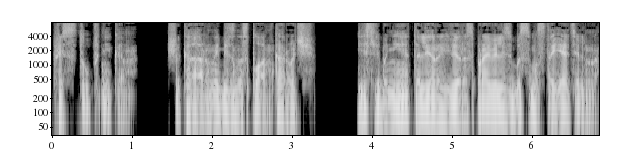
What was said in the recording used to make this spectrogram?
преступникам. Шикарный бизнес-план, короче. Если бы не это, Лера и Вера справились бы самостоятельно.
